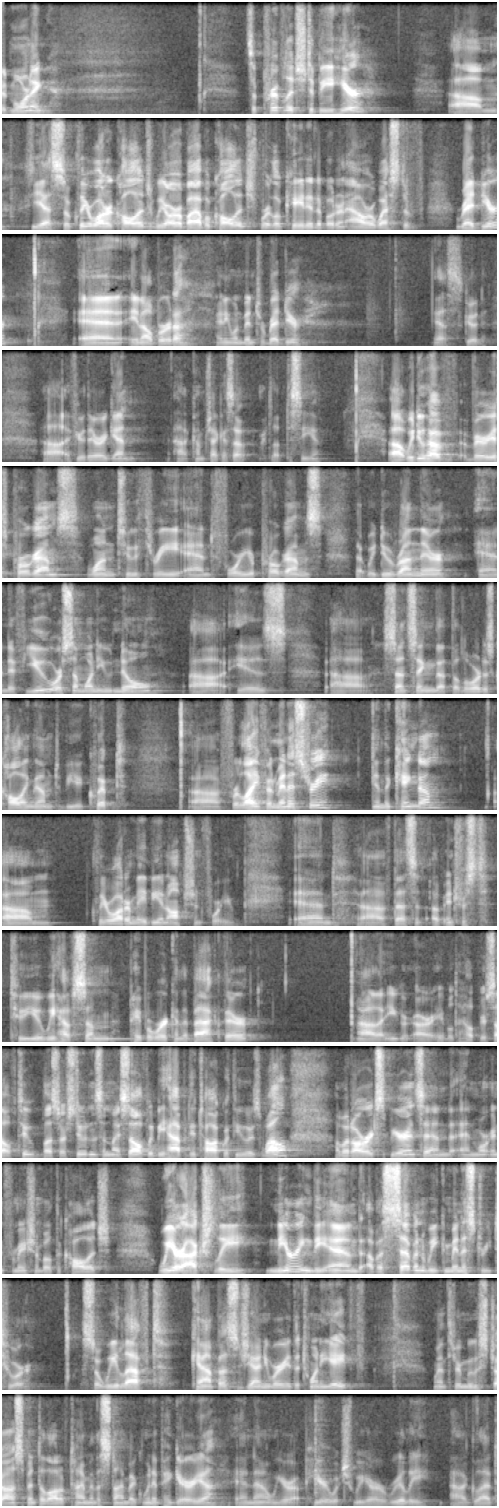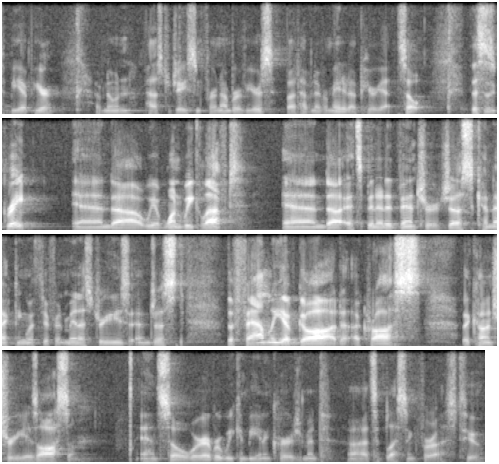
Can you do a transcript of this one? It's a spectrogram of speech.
Good morning. It's a privilege to be here. Um, yes, so Clearwater College, we are a Bible college. We're located about an hour west of Red Deer and in Alberta. Anyone been to Red Deer? Yes, good. Uh, if you're there again, uh, come check us out. We'd love to see you. Uh, we do have various programs one, two, three, and four year programs that we do run there. And if you or someone you know uh, is uh, sensing that the Lord is calling them to be equipped uh, for life and ministry in the kingdom, um, Clearwater may be an option for you. And uh, if that's of interest to you, we have some paperwork in the back there uh, that you are able to help yourself to. Plus, our students and myself We'd be happy to talk with you as well about our experience and, and more information about the college. We are actually nearing the end of a seven week ministry tour. So we left campus January the 28th. Went through Moose Jaw, spent a lot of time in the Steinbach, Winnipeg area, and now we are up here, which we are really uh, glad to be up here. I've known Pastor Jason for a number of years, but have never made it up here yet. So this is great. And uh, we have one week left, and uh, it's been an adventure just connecting with different ministries and just the family of God across the country is awesome. And so wherever we can be an encouragement, uh, it's a blessing for us too.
